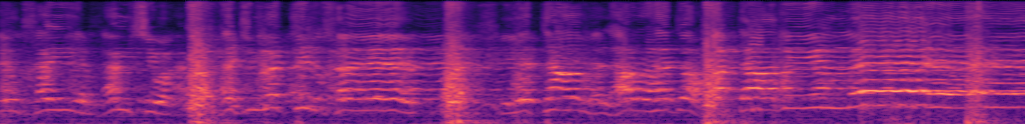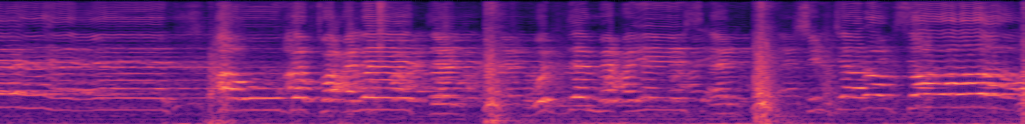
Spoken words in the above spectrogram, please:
للمخيم أمشي هجمت الخيل. يتامى الهرهدوا تالي الليل. اوقف عليته والدمع يسأل. شجرة وصار.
